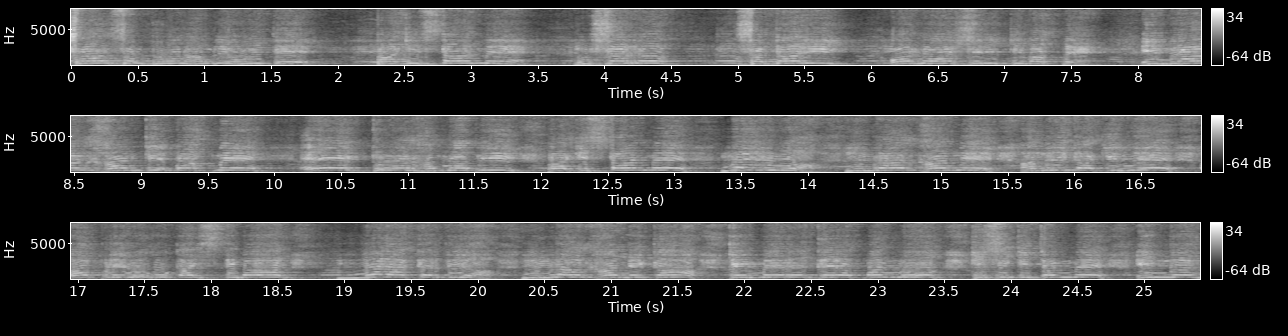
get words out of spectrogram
400 ड्रोन हमले हुए थे। पाकिस्तान में मुशर्रफ, जरदारी और नवाज़ शरीफ के वक्त में। इमरान खान के वक्त में एक ड्रोन हमला भी पाकिस्तान में नहीं हुआ। इमरान खान ने अमेरिका के लिए अपने लोगों का इस्तेमाल मना कर दिया। इमरान खान ने कहा कि मेरे गैरतमंद लोग किसी की जंग में ईंधन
